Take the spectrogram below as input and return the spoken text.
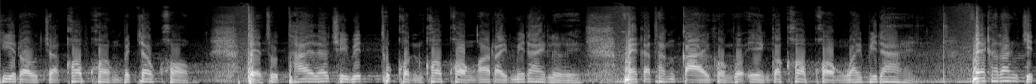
ที่เราจะครอบครองเป็นเจ้าของ แต่สุดท้ายแล้วชีวิตทุกคนครอบครองอะไรไม่ได้เลย แม้กระทั่งกายของตัวเองก็ครอบครองไว้ไม่ได้ แม้กระทั่งจิต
